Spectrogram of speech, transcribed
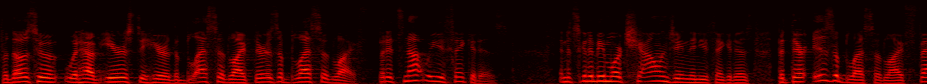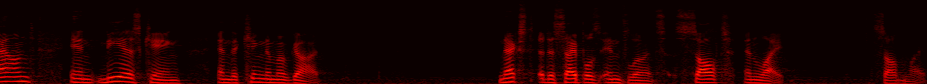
For those who would have ears to hear, the blessed life, there is a blessed life, but it's not what you think it is. And it's going to be more challenging than you think it is, but there is a blessed life found in me as king and the kingdom of God. Next, a disciple's influence salt and light. Salt and light.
